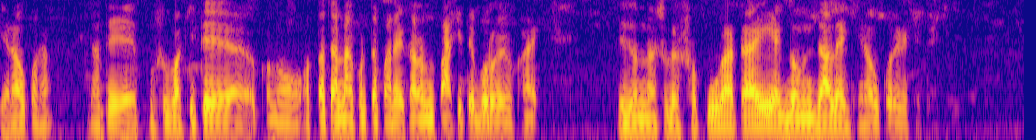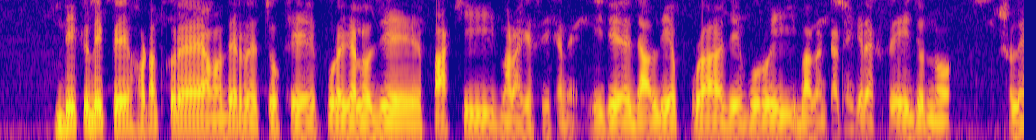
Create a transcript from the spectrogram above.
ঘেরাও করা, যাতে পশু পাখিতে কোনো অত্যাচার না করতে পারে, কারণ পাখিতে বড়ই খায়। এই জন্য আসলে সব পুরাটাই একদম জালে ঘেরাও করে রেখেছে। দেখতে দেখতে হঠাৎ করে আমাদের চোখে পড়ে গেল যে পাখি মারা গেছে এখানে। এই যে জাল দিয়ে পুরা যে বড়ই বাগানটা ঢেকে রাখছে, এই জন্য আসলে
